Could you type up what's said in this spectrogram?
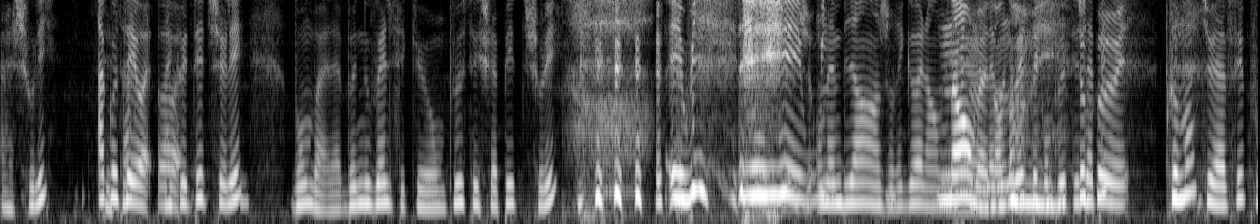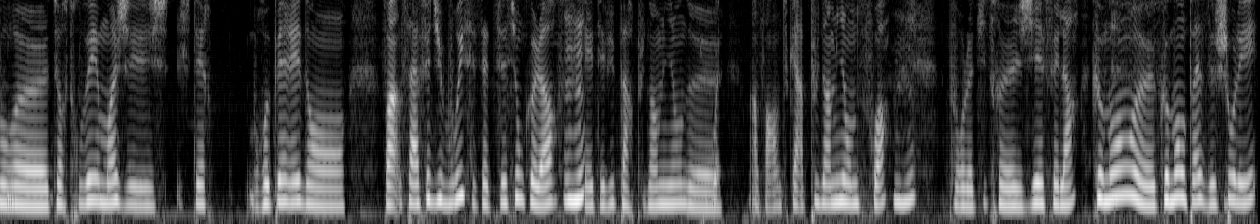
à Cholet. À côté, ça ouais. ouais, à ouais. côté de Cholet. Bon, bah, la bonne nouvelle, c'est qu'on peut s'échapper de Cholet. Et oui. Je- oui. On aime bien, je rigole. hein, non, mais la non, bonne non. nouvelle, c'est qu'on peut mais- s'échapper. Comment tu as fait pour te retrouver? Moi, je t'ai repéré dans. Enfin, ça a fait du bruit, c'est cette session Colors Mhm. qui a été vue par plus d'un million de. Ouais. Enfin, en tout cas, plus d'un million de fois Mhm. pour le titre euh, JFLA. Comment, euh, comment on passe de Cholet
